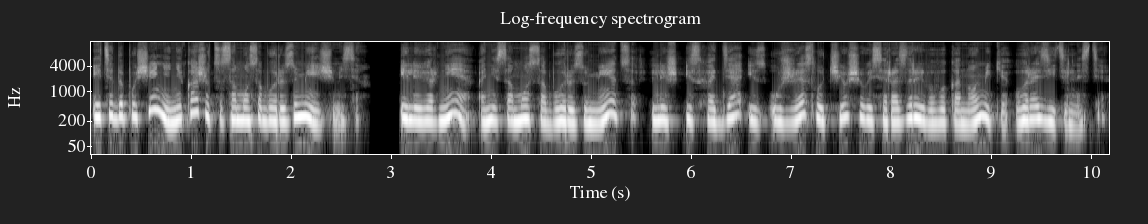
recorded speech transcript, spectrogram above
Эти допущения не кажутся само собой разумеющимися, или вернее, они само собой разумеются, лишь исходя из уже случившегося разрыва в экономике выразительности,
